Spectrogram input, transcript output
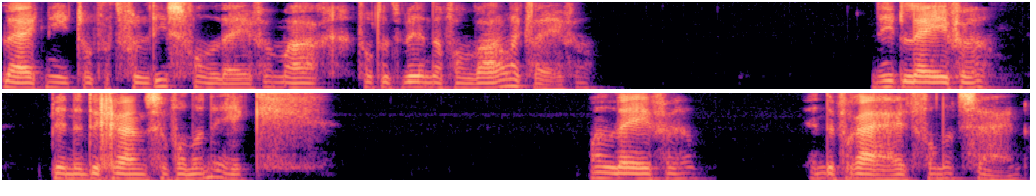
leidt niet tot het verlies van leven, maar tot het winnen van waarlijk leven. Niet leven binnen de grenzen van een ik, maar leven in de vrijheid van het zijn.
